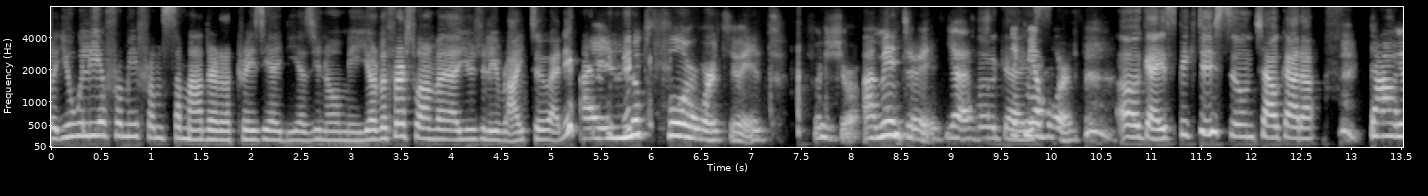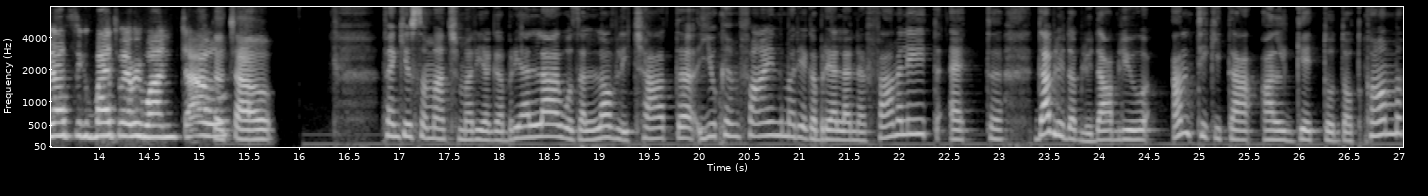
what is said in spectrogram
you will hear from me from some other crazy ideas. You know me. You're the first one that I usually write to. Anyway. I look forward to it for sure. I'm into it. Yes. Okay. Take me aboard. Okay. Speak to you soon. Ciao, cara. Ciao. Grazie. Goodbye to everyone. Ciao. Ciao. ciao. Thank you so much, Maria Gabriella. It was a lovely chat. You can find Maria Gabriella and her family at www.antichitaalghetto.com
